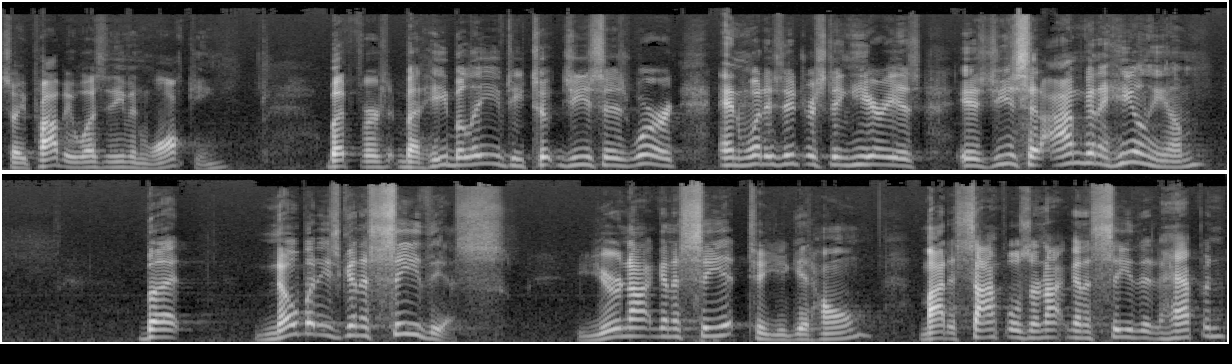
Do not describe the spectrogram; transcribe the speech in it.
so he probably wasn't even walking. But, for, but he believed, he took Jesus' word. And what is interesting here is, is Jesus said, I'm going to heal him, but nobody's going to see this. You're not going to see it till you get home. My disciples are not going to see that it happen.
